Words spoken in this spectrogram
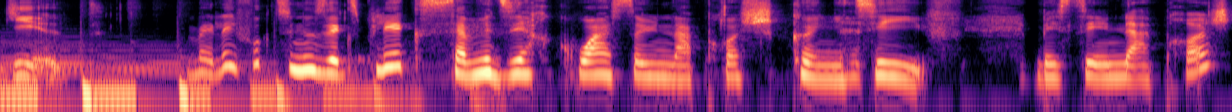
guide. Mais là, il faut que tu nous expliques, ça veut dire quoi, ça, une approche cognitive? Bien, c'est une approche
